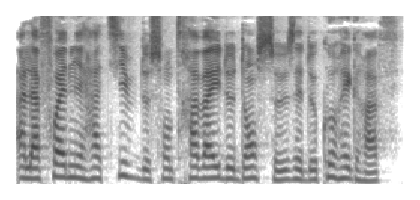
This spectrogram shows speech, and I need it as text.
à la fois admirative de son travail de danseuse et de chorégraphe,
